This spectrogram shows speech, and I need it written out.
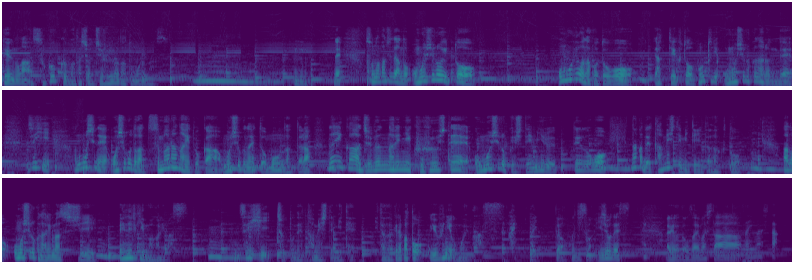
ていうのがすごく私は重要だと思います。うんうん、でそんな感じであの面白いと思うようなことをやっていくと本当に面白くなるんでぜひあのもしねお仕事がつまらないとか面白くないと思うんだったら何か自分なりに工夫して面白くしてみるっていうのを中で試してみていただくとあの面白くなりますしエネルギーも上がります。うんぜひちょっとね試してみていただければというふうに思います。はい、はい、では本日は以上です。はいありがとうございましありがとうたご。ざいました。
